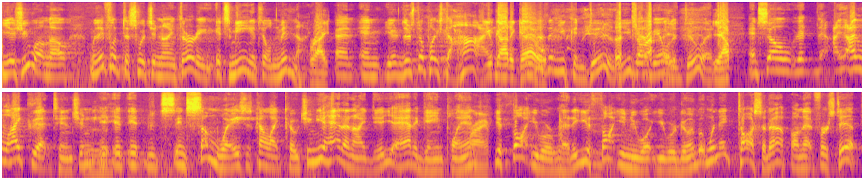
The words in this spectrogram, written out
as you well know, when they flip the switch at 9:30, it's me until midnight. Right. And and you there's no place to hide. You gotta go. There's nothing you can do. You got to be able to do it. Yep. And so that, I, I like that tension. Mm-hmm. It, it, it, it's in some ways it's kind of like coaching. You had an idea, you had a game plan, Right. you thought you were ready, you thought you knew what you were doing, but when they toss it up on that first tip,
